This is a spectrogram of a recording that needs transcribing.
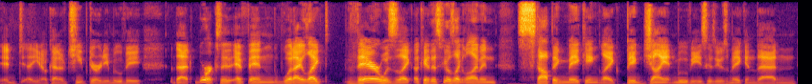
you know, kind of cheap, dirty movie that works. If and what I liked there was like, okay, this feels like Liman stopping making like big giant movies because he was making that and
